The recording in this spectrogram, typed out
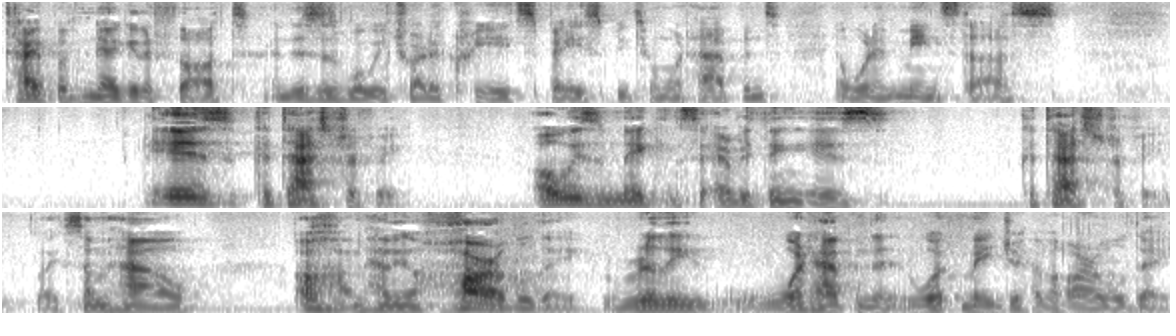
type of negative thought, and this is where we try to create space between what happens and what it means to us is catastrophe. Always making so everything is catastrophe. Like somehow, oh, I'm having a horrible day. Really, what happened? What made you have a horrible day?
